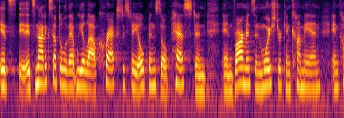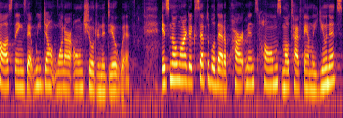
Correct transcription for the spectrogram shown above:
It's, it's not acceptable that we allow cracks to stay open so pests and, and varmints and moisture can come in and cause things that we don't want our own children to deal with. It's no longer acceptable that apartments, homes, multifamily units,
